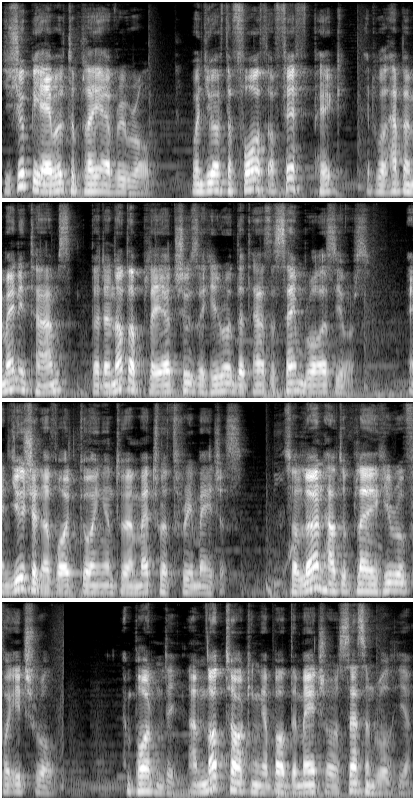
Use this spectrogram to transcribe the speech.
You should be able to play every role. When you have the fourth or fifth pick, it will happen many times that another player choose a hero that has the same role as yours. And you should avoid going into a match with three mages. So learn how to play a hero for each role. Importantly, I'm not talking about the mage or assassin role here.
